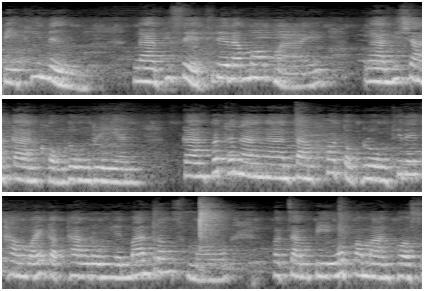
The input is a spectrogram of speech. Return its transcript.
ปีที่ 1 งานพิเศษที่ได้รับมอบหมาย งานวิชาการของโรงเรียน การพัฒนางานตามข้อตกลงที่ได้ทำไว้กับทางโรงเรียนบ้านร่องสมอ ประจำปีงบประมาณ พศ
